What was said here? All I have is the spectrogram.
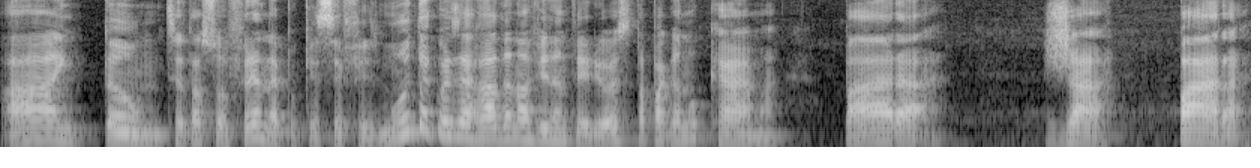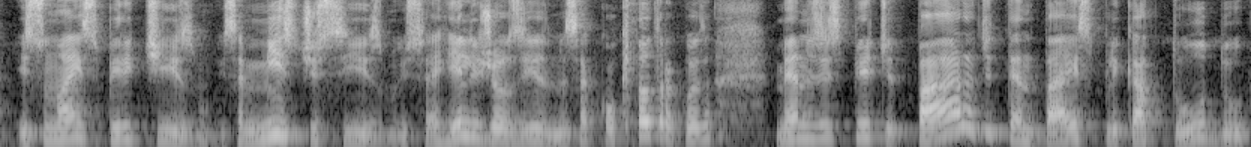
Ah, então, você está sofrendo é porque você fez muita coisa errada na vida anterior, você está pagando karma. Para! Já! Para! Isso não é espiritismo, isso é misticismo, isso é religiosismo, isso é qualquer outra coisa menos espiritismo. Para de tentar explicar tudo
